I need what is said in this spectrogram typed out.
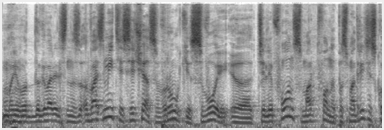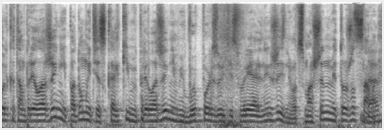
мы его договорились. Возьмите сейчас в руки свой э, телефон, смартфон и посмотрите, сколько там приложений, и подумайте, сколькими приложениями вы пользуетесь в реальной жизни. Вот с машинами то же самое. Да.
